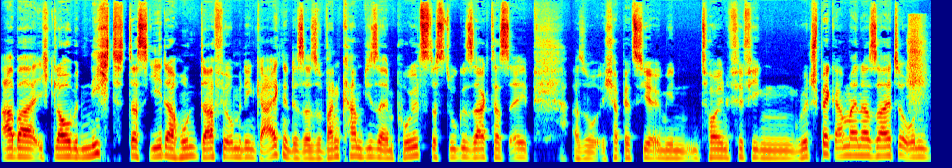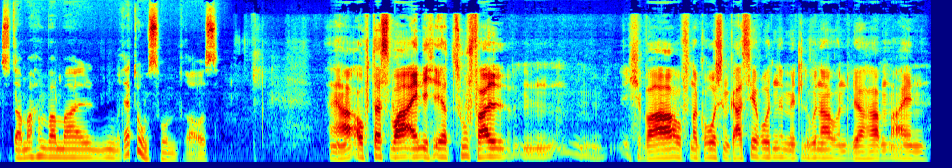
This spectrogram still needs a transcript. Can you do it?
aber ich glaube nicht, dass jeder Hund dafür unbedingt geeignet ist. Also wann kam dieser Impuls, dass du gesagt hast, ey, also ich habe jetzt hier irgendwie einen tollen, pfiffigen Ridgeback an meiner Seite und da machen wir mal einen Rettungshund draus? Ja, auch das war eigentlich eher Zufall. Ich war auf einer großen Gassi-Runde mit Luna und wir haben einen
